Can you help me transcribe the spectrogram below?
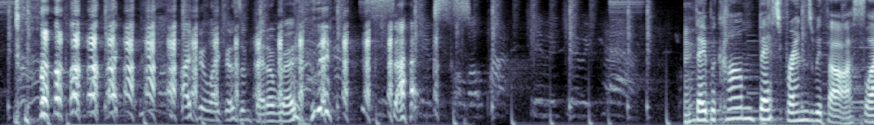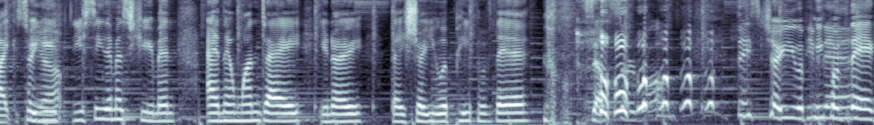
I feel like there's a better word than sex. Mm-hmm. They become best friends with us. Like, so Yeah. you you see them as human, and then one day, you know, they show you a peep of their. sounds so wrong. They show you a peep, of their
